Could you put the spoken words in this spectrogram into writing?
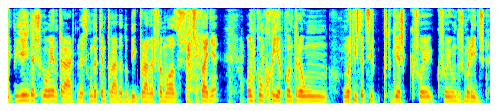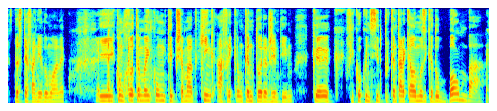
e, e ainda chegou a entrar na segunda temporada do Big Brother Famosos de Espanha, onde concorria contra um, um artista de circo português que foi, que foi um dos maridos da Stefania do Mónaco e concorreu também com um tipo chamado King Africa, um cantor argentino que, que ficou conhecido por cantar aquela música do Bomba.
